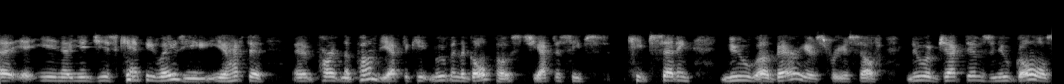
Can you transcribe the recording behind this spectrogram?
uh, you know, you just can't be lazy. You have to, uh, pardon the pun, you have to keep moving the goalposts. You have to keep, keep setting new uh, barriers for yourself, new objectives, new goals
